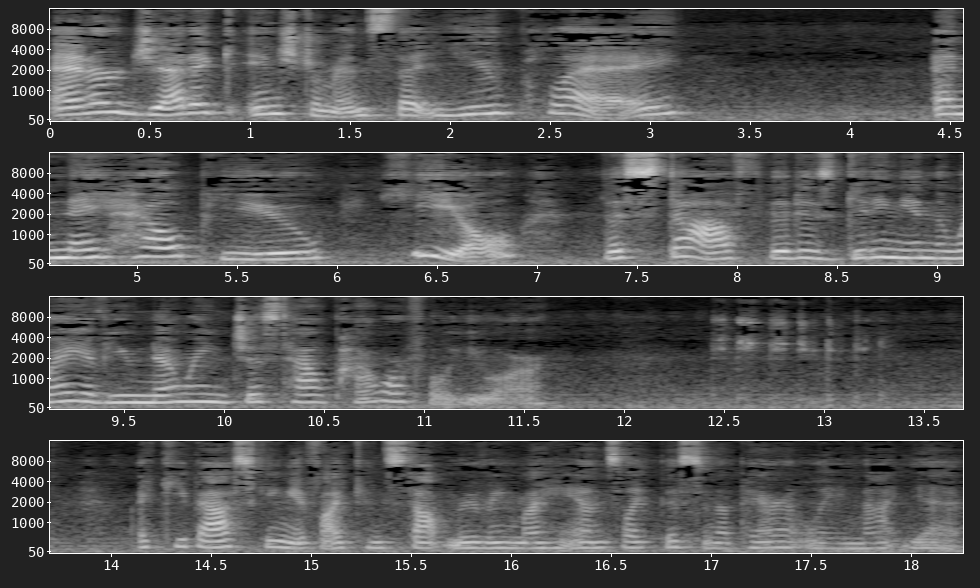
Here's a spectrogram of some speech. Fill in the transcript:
energetic instruments that you play and they help you heal the stuff that is getting in the way of you knowing just how powerful you are. I keep asking if I can stop moving my hands like this, and apparently not yet.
